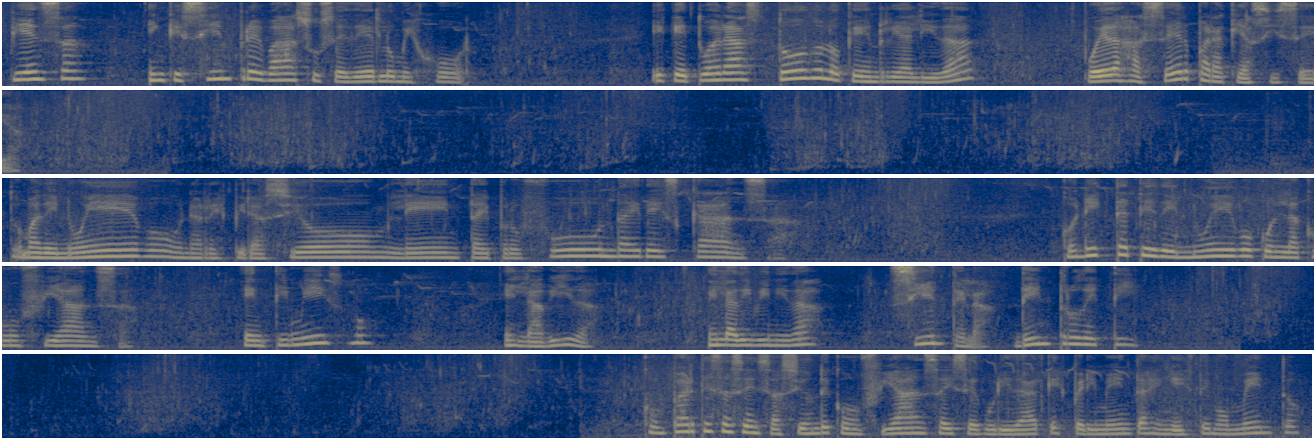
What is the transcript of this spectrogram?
Piensa en que siempre va a suceder lo mejor y que tú harás todo lo que en realidad puedas hacer para que así sea. Toma de nuevo una respiración lenta y profunda y descansa. Conéctate de nuevo con la confianza en ti mismo, en la vida en la divinidad. Siéntela dentro de ti. Comparte esa sensación de confianza y seguridad que experimentas en este momento,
